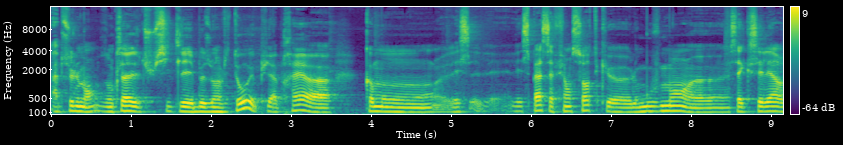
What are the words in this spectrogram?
Absolument. Donc là, tu cites les besoins vitaux, et puis après, euh, comme on, l'espace a fait en sorte que le mouvement euh, s'accélère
